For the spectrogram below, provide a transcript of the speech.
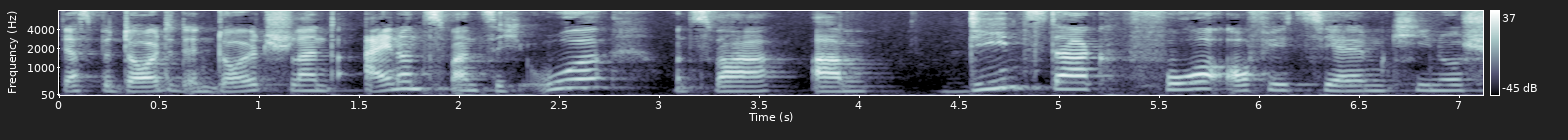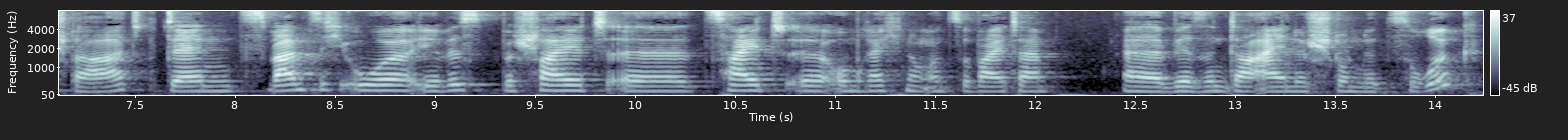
Das bedeutet in Deutschland 21 Uhr und zwar am Dienstag vor offiziellem Kinostart. Denn 20 Uhr, ihr wisst Bescheid, äh, Zeitumrechnung äh, und so weiter. Äh, wir sind da eine Stunde zurück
